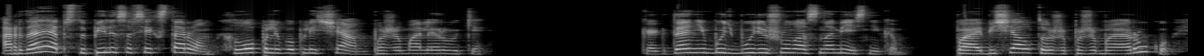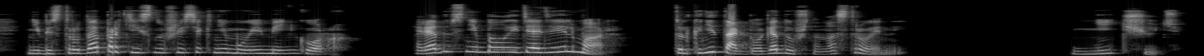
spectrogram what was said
Ордаи обступили со всех сторон, хлопали по плечам, пожимали руки. «Когда-нибудь будешь у нас наместником», — пообещал, тоже пожимая руку, не без труда протиснувшийся к нему имень Горх. Рядом с ним был и дядя Эльмар, только не так благодушно настроенный. «Ничуть.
